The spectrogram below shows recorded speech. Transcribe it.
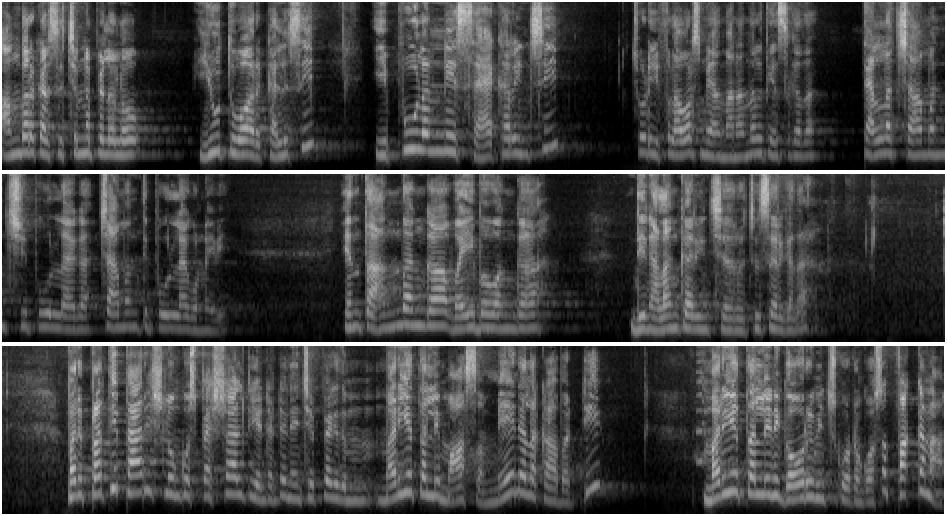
అందరు కలిసి చిన్నపిల్లలు యూత్ వారు కలిసి ఈ పూలన్నీ సేకరించి చూడు ఈ ఫ్లవర్స్ మీద మనందరికీ తెలుసు కదా తెల్ల చామంచి పూల్లాగా చామంతి పూల్లాగా ఉన్నవి ఎంత అందంగా వైభవంగా దీన్ని అలంకరించారో చూశారు కదా. మరి ప్రతి ప్యారిష్లో ఇంకో స్పెషాలిటీ ఏంటంటే నేను చెప్పే కదా మరియ తల్లి మాసం మే నెల కాబట్టి మరియ తల్లిని గౌరవించుకోవటం కోసం పక్కన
